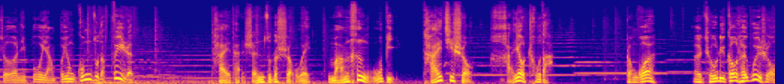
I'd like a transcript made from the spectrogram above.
这里不养不用工作的废人。”泰坦神族的守卫蛮横无比，抬起手还要抽打。长官，呃，求你高抬贵手，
